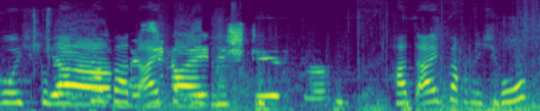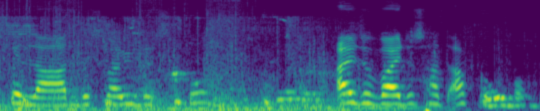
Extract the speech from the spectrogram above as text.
wo ich gemacht Ja, habe, hat einfach, steht. hat einfach nicht hochgeladen. Das war übelst dumm. Also, weil das hat abgebrochen.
